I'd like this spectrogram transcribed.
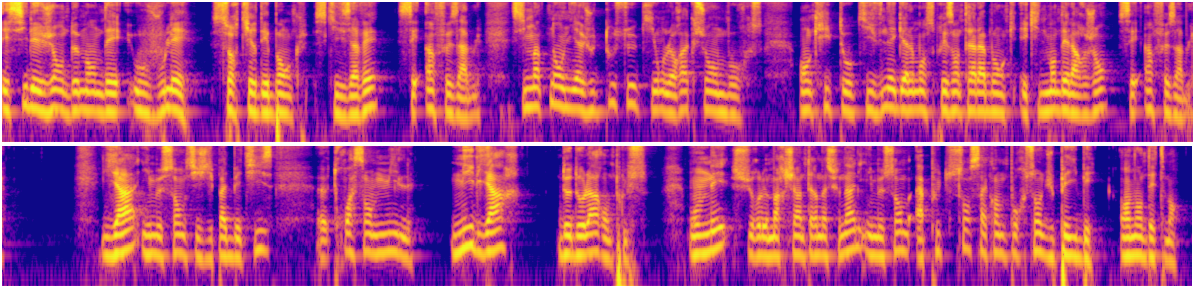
Et si les gens demandaient ou voulaient sortir des banques ce qu'ils avaient, c'est infaisable. Si maintenant on y ajoute tous ceux qui ont leur action en bourse, en crypto qui venaient également se présenter à la banque et qui demandaient l'argent, c'est infaisable. Il y a, il me semble, si je ne dis pas de bêtises, 300 euh, 000 milliards de dollars en plus. On est sur le marché international, il me semble, à plus de 150% du PIB en endettement.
